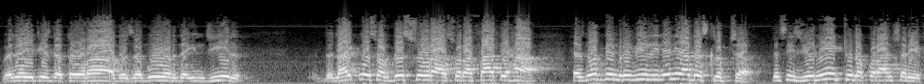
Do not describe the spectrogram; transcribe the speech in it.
whether it is the Torah, the Zabur, the Injil the likeness of this surah, Surah Fatiha has not been revealed in any other scripture. This is unique to the Quran Sharif.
